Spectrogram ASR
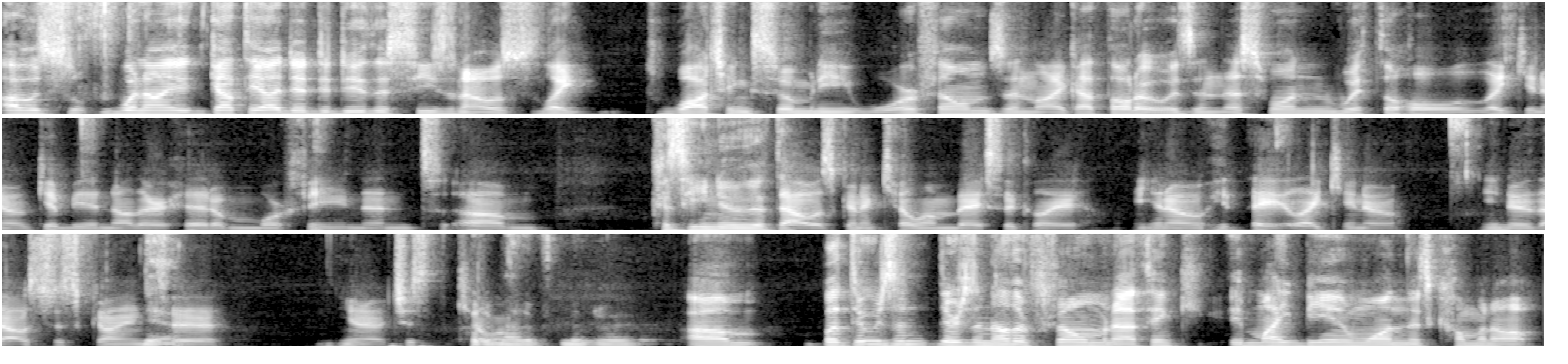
I was when I got the idea to do this season, I was like watching so many war films and like I thought it was in this one with the whole like you know give me another hit of morphine and um because he knew that that was going to kill him basically you know he they like you know he knew that was just going Yeah. to you know just Put kill him him out of misery. um, but there was an, there's another film, and I think it might be in one that's coming up,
